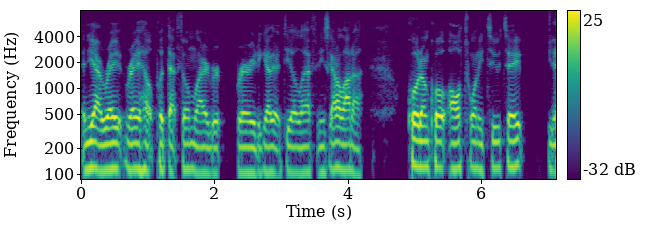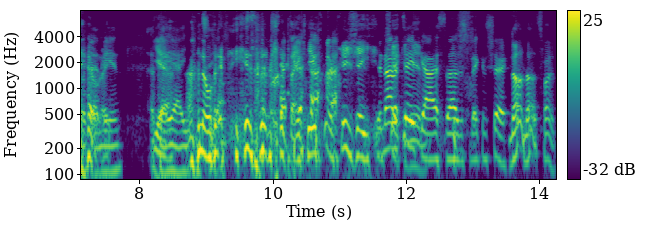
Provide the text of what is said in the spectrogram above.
And yeah, Ray Ray helped put that film library together at DLF, and he's got a lot of quote unquote all 22 tape. You know yeah, what that right. means? Okay, yeah, yeah I know what it means. Thank you. I appreciate you. You're not a tape in. guy, so just making sure. No, no, it's fine.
